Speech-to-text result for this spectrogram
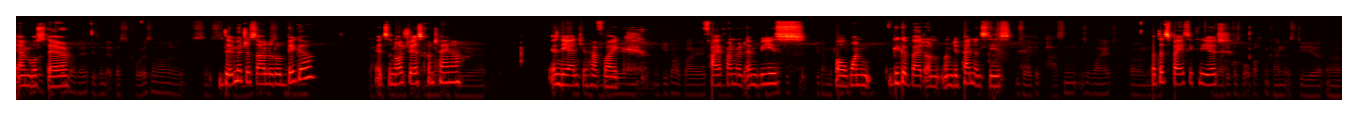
VM was Images, there. runterlädt, die sind etwas größer. Das ist The images are a little bigger. It's a man Node.js Ende container. In the end, you have like ein Gigabyte an 500 MBs or one gigabyte on, on dependencies. Das sollte passen soweit. Ähm, But that's basically it. ich das beobachten kann, ist die äh, äh,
